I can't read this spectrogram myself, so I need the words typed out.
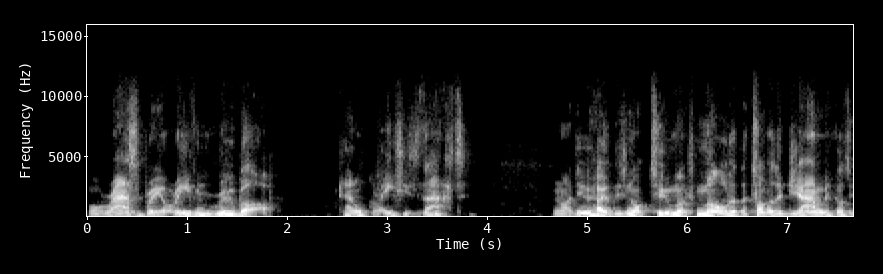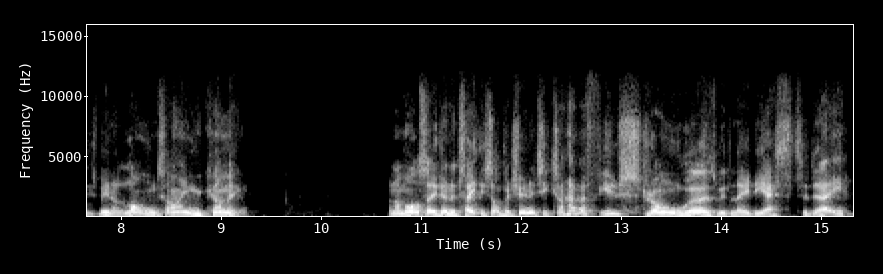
or raspberry or even rhubarb. How great is that? And I do hope there's not too much mold at the top of the jam because it's been a long time coming. And I'm also going to take this opportunity to have a few strong words with Lady S today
